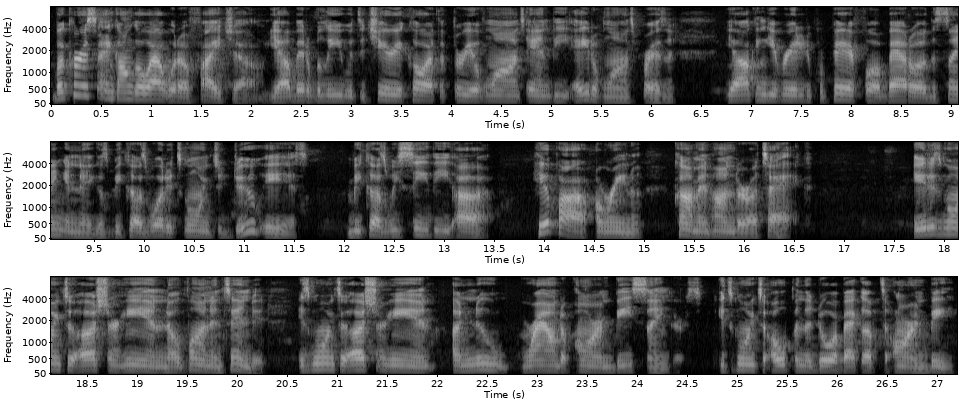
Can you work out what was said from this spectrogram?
But Chris ain't gonna go out with a fight, y'all. Y'all better believe with the chariot card, the three of wands, and the eight of wands present, y'all can get ready to prepare for a battle of the singing niggas because what it's going to do is because we see the uh, hip hop arena coming under attack. It is going to usher in, no pun intended, it's going to usher in a new round of R&B singers. It's going to open the door back up to R&B.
